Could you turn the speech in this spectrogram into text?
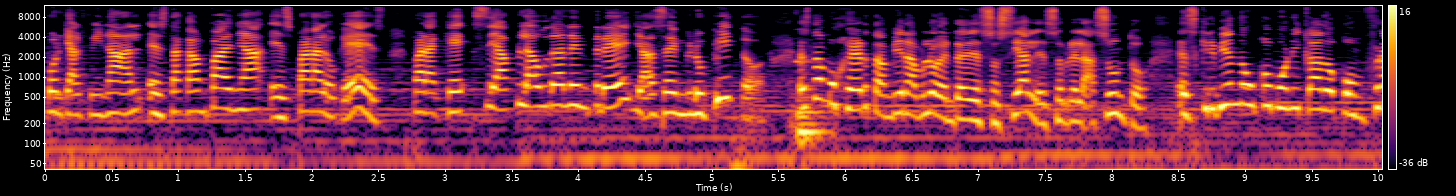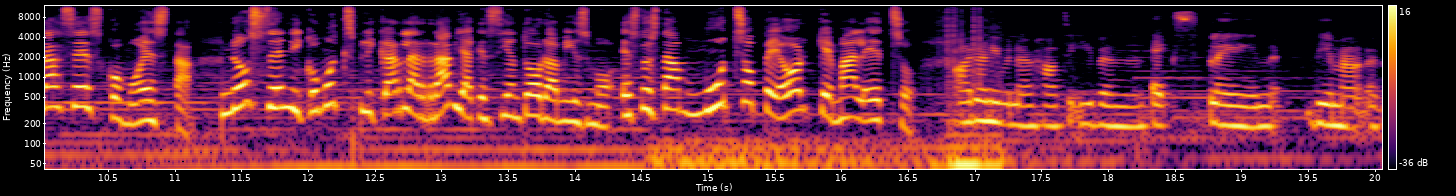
Porque al final esta campaña es para lo que es, para que se aplaudan entre ellas en grupito. Esta mujer también habló en redes sociales sobre el asunto, escribiendo un comunicado con frases como esta. No sé ni cómo explicar la rabia que siento ahora mismo. Esto está mucho peor que mal hecho. I don't even know how to even explain the amount of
